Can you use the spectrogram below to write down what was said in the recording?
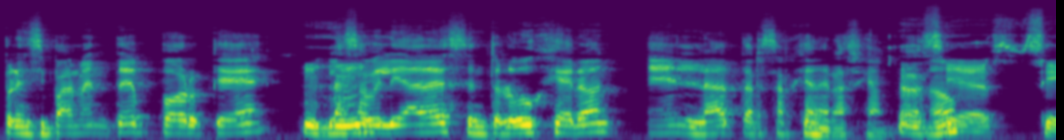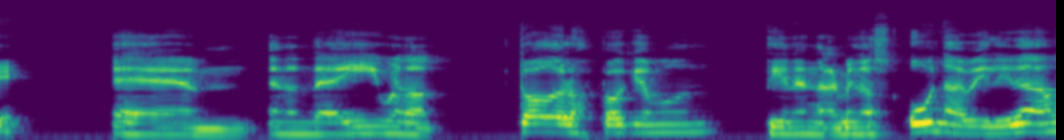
Principalmente porque las habilidades se introdujeron en la tercera generación. ¿no? Así es, sí. Eh, en donde ahí, bueno, todos los Pokémon tienen al menos una habilidad.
